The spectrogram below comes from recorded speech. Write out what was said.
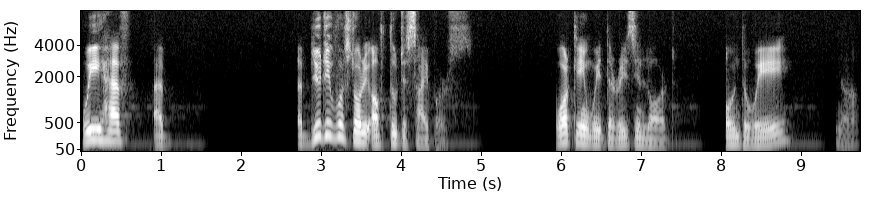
we have a, a beautiful story of two disciples working with the risen Lord on the way know,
